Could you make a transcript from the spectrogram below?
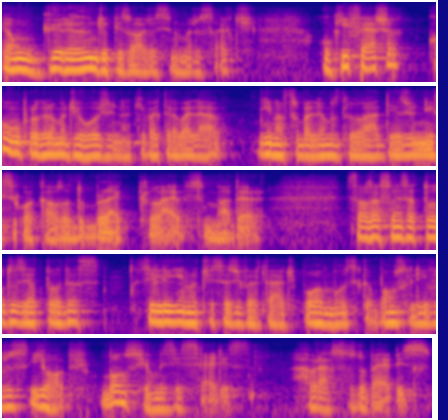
É um grande episódio esse número 7. O que fecha com o programa de hoje, né, que vai trabalhar, e nós trabalhamos lá desde o início com a causa do Black Lives Matter. Saudações a todos e a todas. Se liguem em notícias de verdade, boa música, bons livros e, óbvio, bons filmes e séries. Abraços do Bebes.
